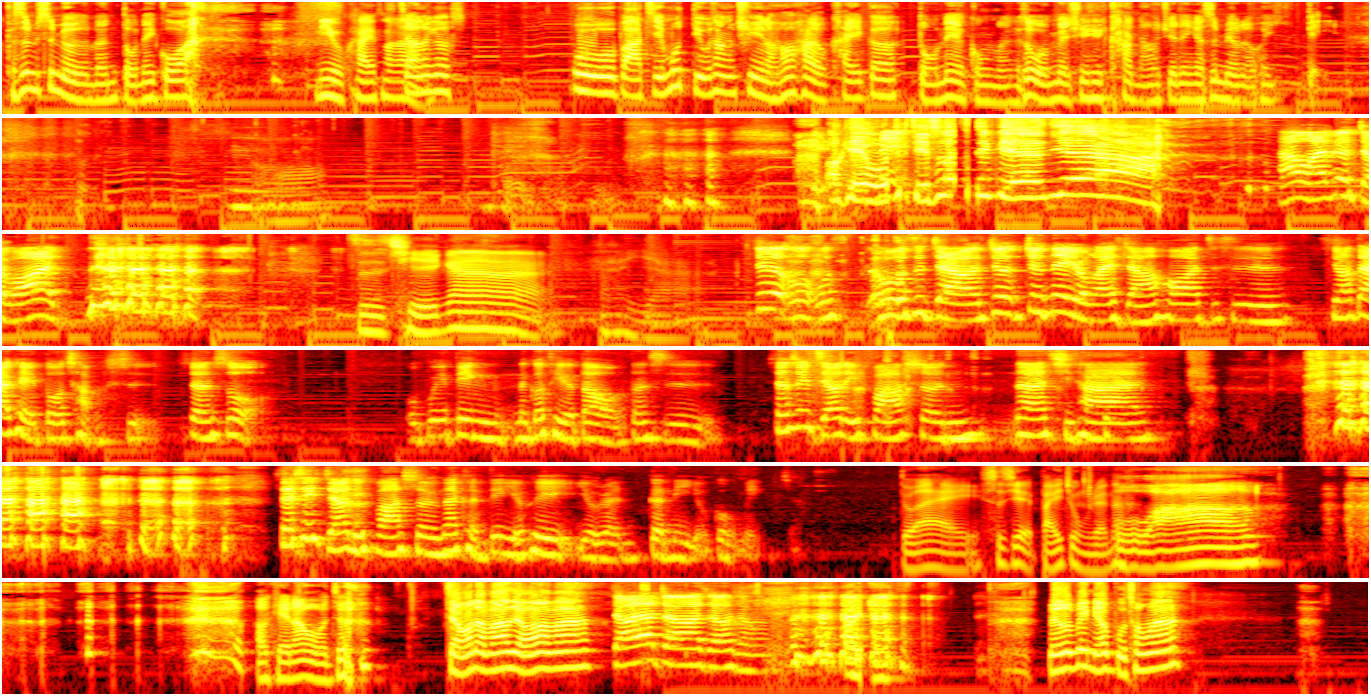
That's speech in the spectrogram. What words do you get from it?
可是是没有人抖内过啊。你有开放啊？像那个，我把节目丢上去，然后还有开一个抖内的功能，可是我没有进去看，然后觉得应该是没有人会给。嗯。哦。OK。OK，我们就结束到这边，耶！好，我还没有讲完。子晴啊。就是我我我是讲，就就内容来讲的话，就是希望大家可以多尝试。虽然说我不一定能够听得到，但是相信只要你发声，那其他，相信只要你发声，那肯定也会有人跟你有共鸣。对，世界百种人啊！哇，OK，那我们就。讲完了吗？讲完了吗？讲完了，讲完了，讲完了，讲完了。梅罗宾，你要补充吗？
